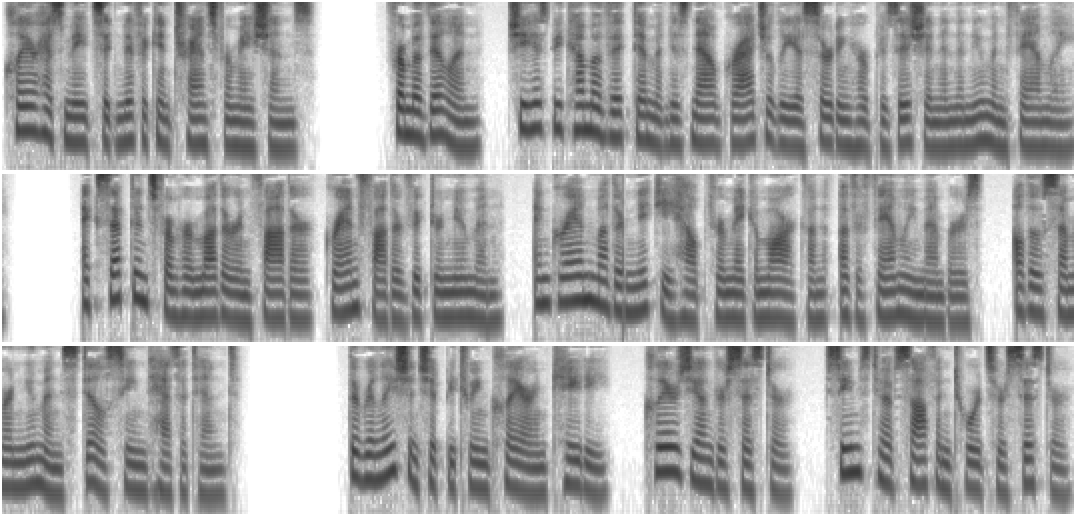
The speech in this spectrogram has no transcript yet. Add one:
Claire has made significant transformations. From a villain, she has become a victim and is now gradually asserting her position in the Newman family. Acceptance from her mother and father, grandfather Victor Newman, and grandmother Nikki helped her make a mark on other family members, although Summer Newman still seemed hesitant. The relationship between Claire and Katie, Claire's younger sister, seems to have softened towards her sister,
